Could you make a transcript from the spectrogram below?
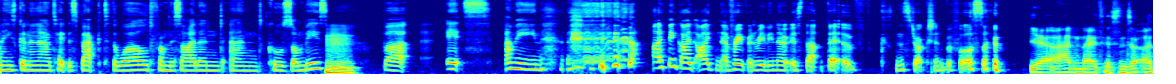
and he's going to now take this back to the world from this island and cause zombies but it's I mean I think I'd, I'd never even really noticed that bit of construction before so Yeah, I hadn't noticed until I,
